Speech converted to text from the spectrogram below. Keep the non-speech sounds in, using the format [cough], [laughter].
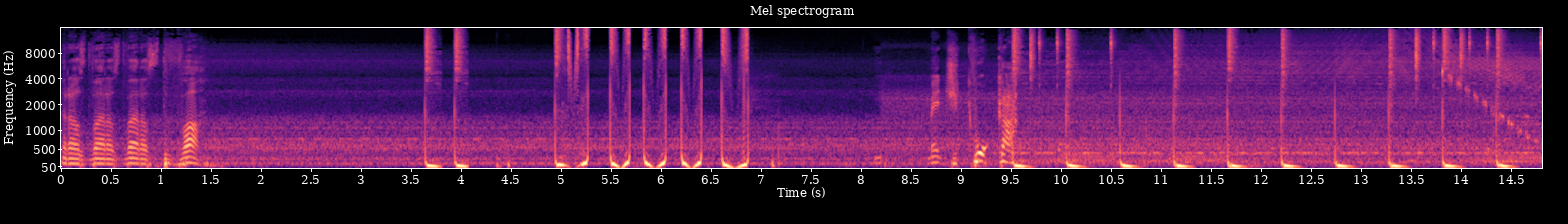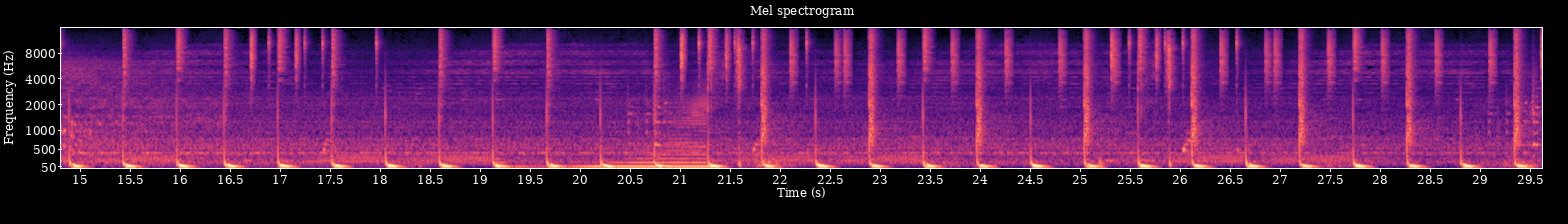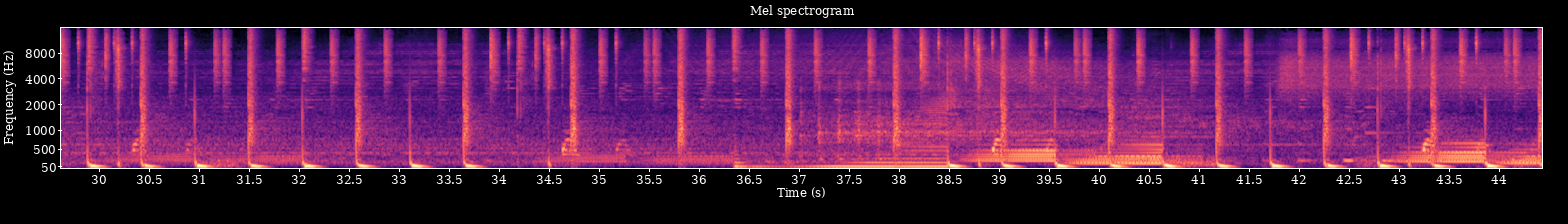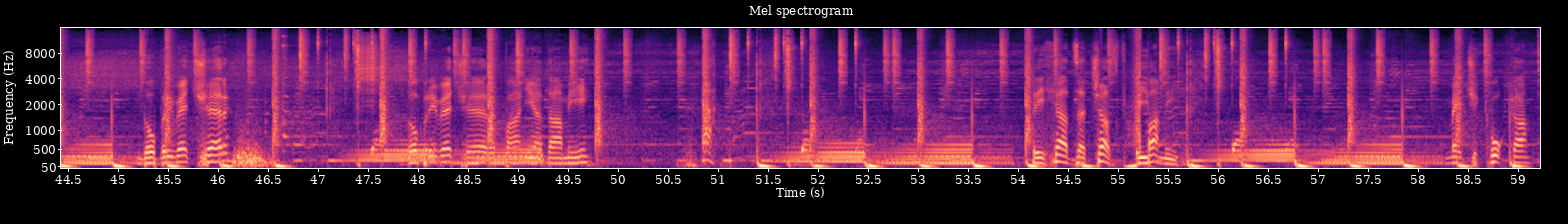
Раз, два, раз, два, раз, два. Magic Walker. Dobrý večer. Dobrý večer, páni a dámy. Ha. Prichádza čas v výbany. Meči kvoka.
